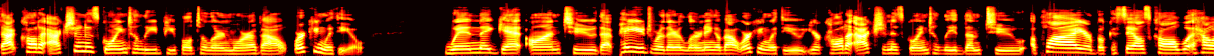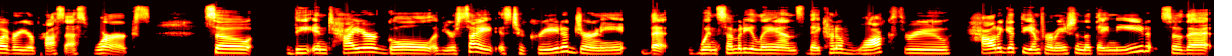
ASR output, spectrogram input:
that call to action is going to lead people to learn more about working with you when they get onto that page where they're learning about working with you, your call to action is going to lead them to apply or book a sales call, what, however your process works. So, the entire goal of your site is to create a journey that when somebody lands, they kind of walk through how to get the information that they need so that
